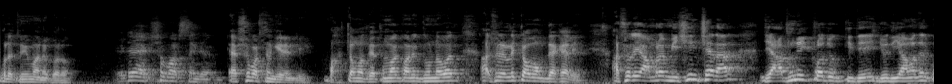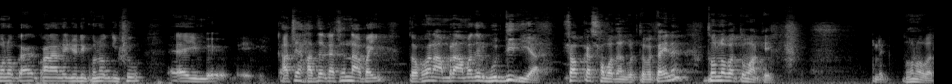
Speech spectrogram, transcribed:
বলে তুমি মনে করো? এটা একশো পার্সেন্ট একশো পার্সেন্ট গ্যারেন্টি বাহ, চমৎকার। তোমাকে অনেক ধন্যবাদ। আসলে একটা চমক দেখালে। আসলে আমরা মেশিন ছাড়া যে আধুনিক প্রযুক্তিতে যদি আমাদের কোনো কারণে যদি কোনো কিছু এই কাছে, হাতের কাছে না পাই, তখন আমরা আমাদের বুদ্ধি দিয়া সব কাজ সমাধান করতে পারি, তাই না? ধন্যবাদ তোমাকে। অনেক ধন্যবাদ।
